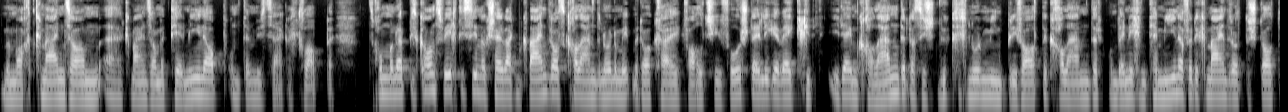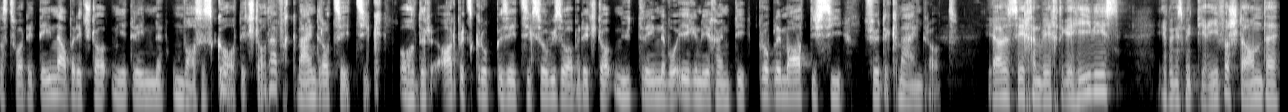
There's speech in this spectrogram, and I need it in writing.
Man macht gemeinsam, äh, gemeinsam einen Termin ab und dann müsste es eigentlich klappen. Jetzt kommt mir noch etwas ganz Wichtiges noch schnell wegen dem Gemeinderatskalender, nur damit man da keine falschen Vorstellungen weckt. In dem Kalender, das ist wirklich nur mein privater Kalender. Und wenn ich einen Termin habe für den Gemeinderat, dann steht das zwar dort drin, aber jetzt steht nie drin, um was es geht. Jetzt steht einfach Gemeinderatssitzung oder Arbeitsgruppensitzung sowieso, aber jetzt steht nichts drin, wo irgendwie könnte problematisch sein für den Gemeinderat. Ja, das ist sicher ein wichtiger Hinweis. Ich bin mit dir einverstanden.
